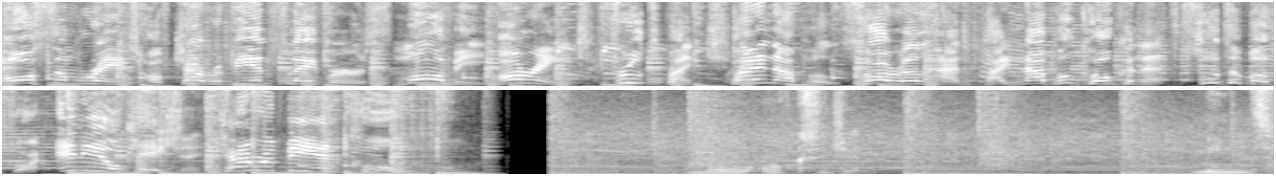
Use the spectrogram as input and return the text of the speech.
awesome range of Caribbean flavors Mauby, orange, fruit punch, pineapple, sorrel, and pineapple coconut. Suitable for any occasion. Caribbean Cool. More oxygen means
